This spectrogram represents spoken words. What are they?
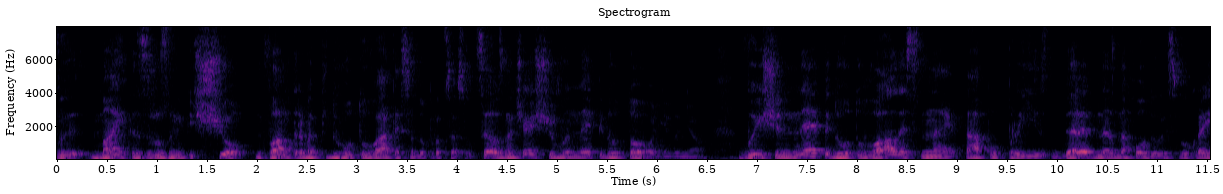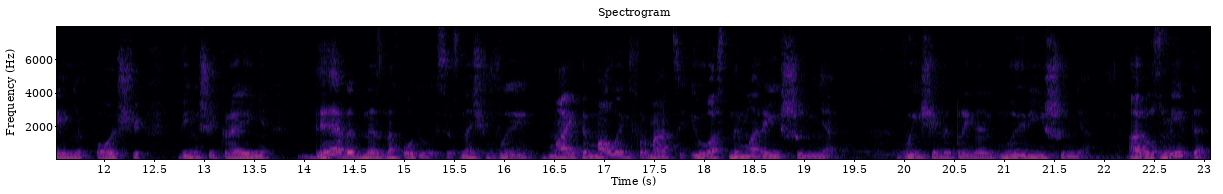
Ви маєте зрозуміти, що вам треба підготуватися до процесу. Це означає, що ви не підготовані до нього. Ви ще не підготувались на етапу приїзду, де ви б не знаходились в Україні, в Польщі, в іншій країні, де ви б не знаходилися, значить ви маєте мало інформації і у вас нема рішення. Ви ще не прийняли рішення. А розумієте,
